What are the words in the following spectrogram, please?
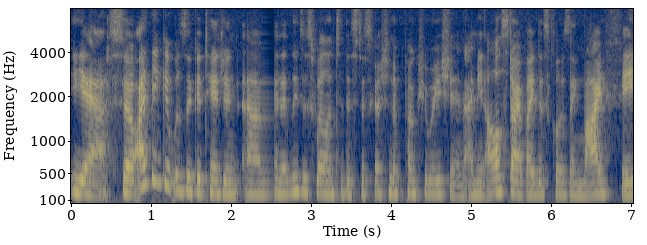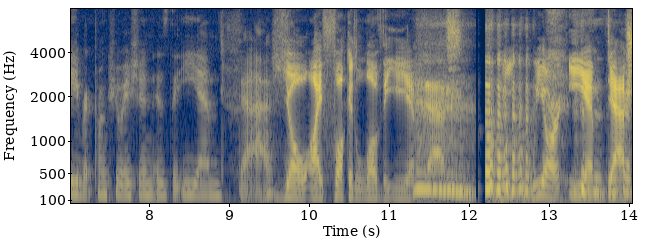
Yeah, so I think it was a good tangent, um, and it leads us well into this discussion of punctuation. I mean, I'll start by disclosing my favorite punctuation is the EM dash. Yo, I fucking love the EM dash. we, we are EM dash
